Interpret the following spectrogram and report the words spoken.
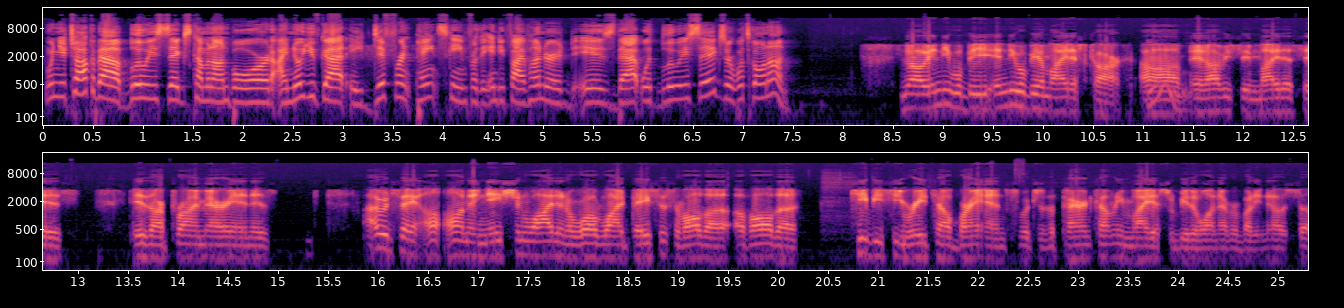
When you talk about Bluey E-Cigs coming on board, I know you've got a different paint scheme for the Indy 500. Is that with Bluey E-Cigs, or what's going on? No, Indy will be Indy will be a Midas car, um, and obviously Midas is is our primary and is I would say on a nationwide and a worldwide basis of all the of all the TBC Retail Brands, which is the parent company, Midas would be the one everybody knows. So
